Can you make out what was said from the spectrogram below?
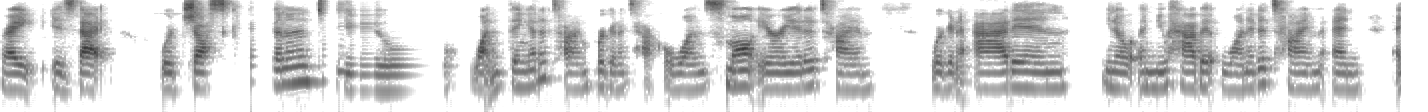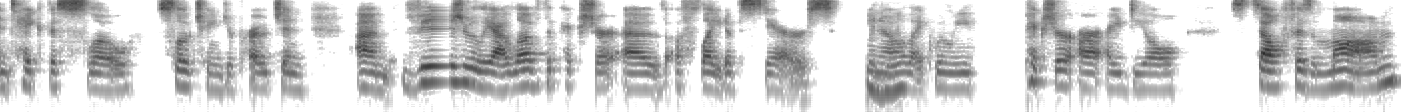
right? Is that we're just going to do one thing at a time. We're going to tackle one small area at a time. We're going to add in you know a new habit one at a time and and take this slow slow change approach and um, visually i love the picture of a flight of stairs you mm-hmm. know like when we picture our ideal self as a mom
